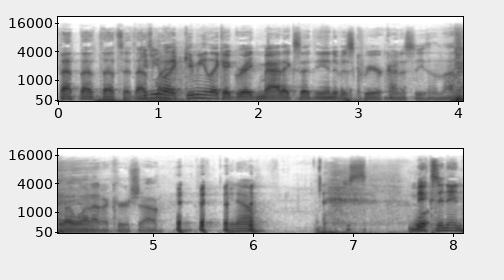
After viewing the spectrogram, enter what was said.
That that that's it. That's give me my- like give me like a Greg Maddux at the end of his career kind of season. That's what I want out of Kershaw. you know, just mixing in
